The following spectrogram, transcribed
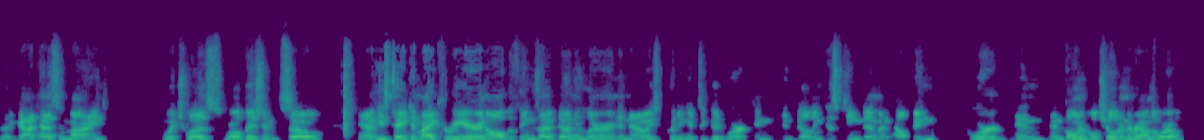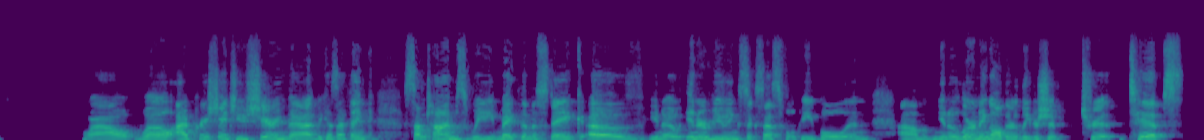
that god has in mind which was world vision so you know, he's taken my career and all the things I've done and learned, and now he's putting it to good work and, in building his kingdom and helping poor and, and vulnerable children around the world. Wow. Well, I appreciate you sharing that because I think sometimes we make the mistake of, you know, interviewing successful people and, um, you know, learning all their leadership tri- tips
